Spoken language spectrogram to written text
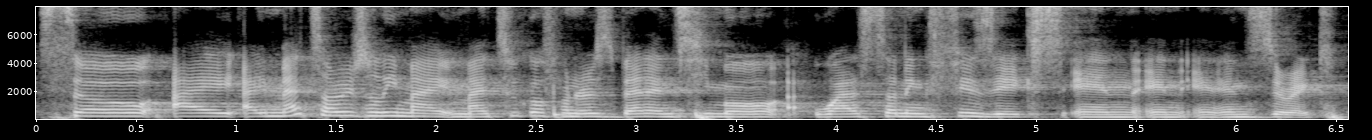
so I, I, met originally my, my two co-founders, Ben and Timo, while studying physics in, in, in Zurich.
